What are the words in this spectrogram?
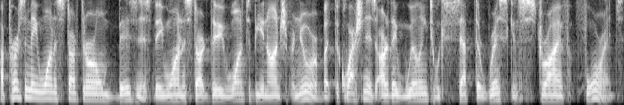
A person may want to start their own business. They want to start, they want to be an entrepreneur. But the question is, are they willing to accept the risk and strive for it?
